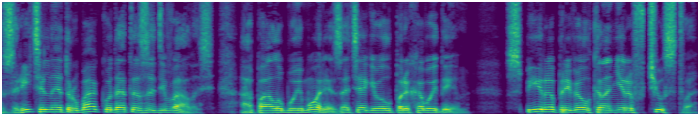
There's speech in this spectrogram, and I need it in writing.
Зрительная труба куда-то задевалась, а палубу и море затягивал пороховой дым. Спира привел канониров в чувство,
